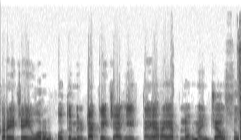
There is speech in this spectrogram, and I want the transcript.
करायची आहे. वरून कोथिंबीर टाकायची आहे. तयार आहे आपलं मंचाव सूप.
